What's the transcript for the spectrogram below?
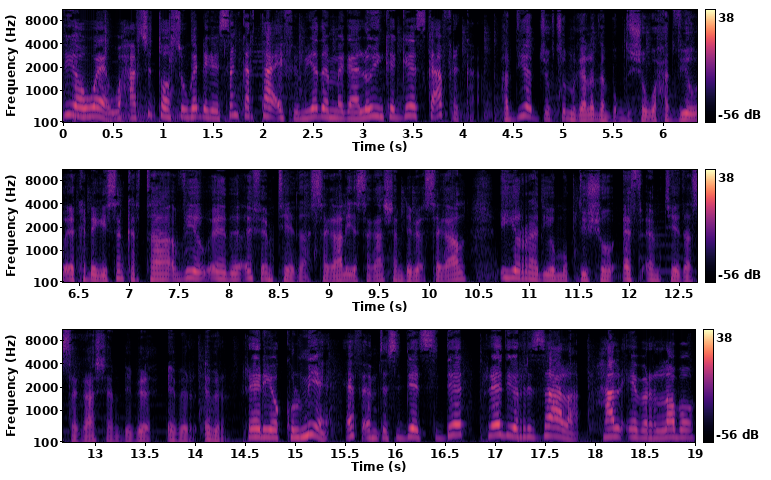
v o a waxaad si toos uga dhagaysan kartaa efemyada magaalooyinka geeska afrika. Haddii aad joogto magaalada muqdisho waxaad v o a ka dhagaysan kartaa v o e da f m teda sagaal iyo sagaashan dhibic sagaal iyo raadiyo muqdisho f m teda sagaashan dhibic eber eber. Redio kulmiye f m-ta sideed sideed redio risala hal eber labo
